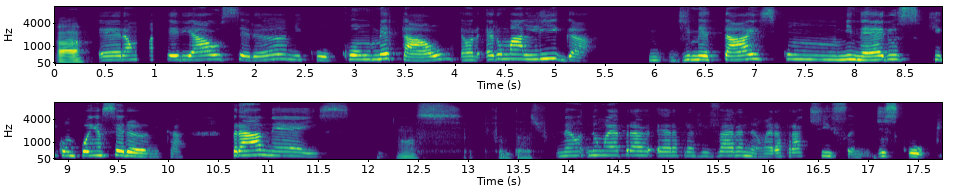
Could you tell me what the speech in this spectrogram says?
Ah. Era um material cerâmico com metal, era uma liga de metais com minérios que compõem a cerâmica, para anéis. Nossa, Fantástico. Não, não é pra, era para Vivara, não, era para Tiffany, desculpe.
